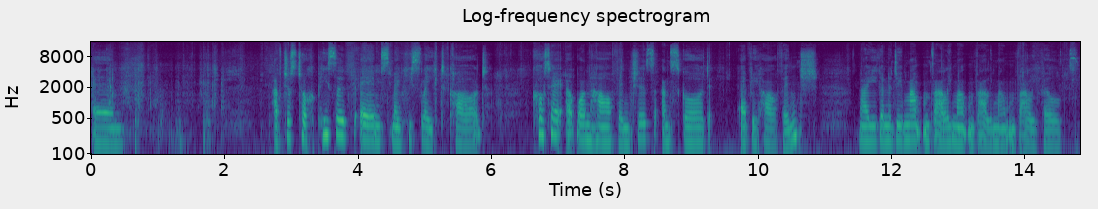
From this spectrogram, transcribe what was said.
Um, I've just took a piece of um, smoky slate card, cut it at one half inches and scored every half inch. Now you're going to do mountain valley, mountain valley, mountain valley folds.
